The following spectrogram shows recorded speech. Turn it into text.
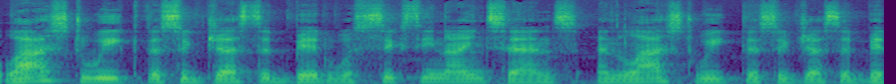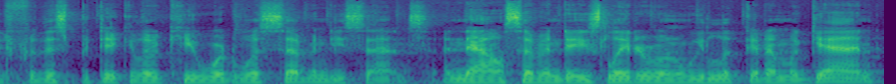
Last week, the suggested bid was 69 cents, and last week, the suggested bid for this particular keyword was 70 cents. And now, seven days later, when we look at them again,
